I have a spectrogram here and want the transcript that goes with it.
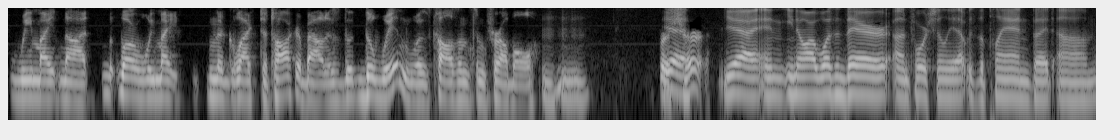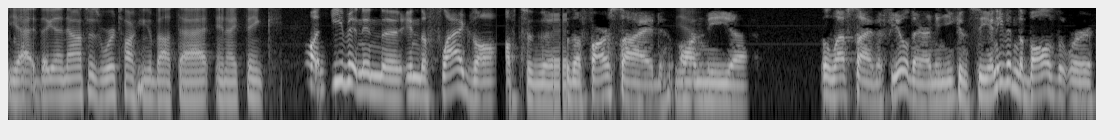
we might not, well, we might neglect to talk about is the the wind was causing some trouble. Mm-hmm for yeah, sure. Yeah, and you know I wasn't there. Unfortunately, that was the plan. But um, yeah, the announcers were talking about that, and I think. Well, and even in the in the flags off to the to the far side yeah. on the uh, the left side of the field there, I mean you can see, and even the balls that were,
